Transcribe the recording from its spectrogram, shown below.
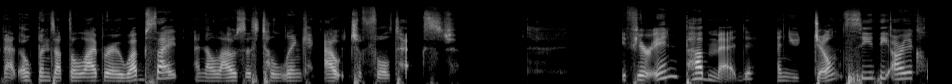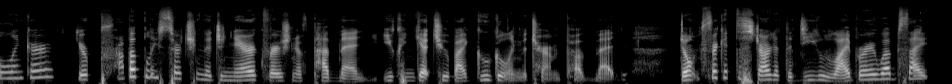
That opens up the library website and allows us to link out to full text. If you're in PubMed and you don't see the article linker, you're probably searching the generic version of PubMed you can get to by Googling the term PubMed. Don't forget to start at the DU Library website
